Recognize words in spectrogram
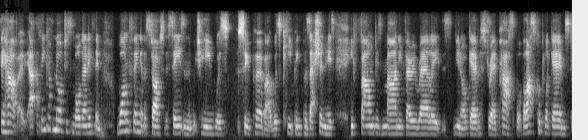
They have. I, think I've noticed more than anything. One thing at the start of the season, which he was superb at, was keeping possession. He's he found his man. He very rarely, you know, gave a stray pass. But the last couple of games,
